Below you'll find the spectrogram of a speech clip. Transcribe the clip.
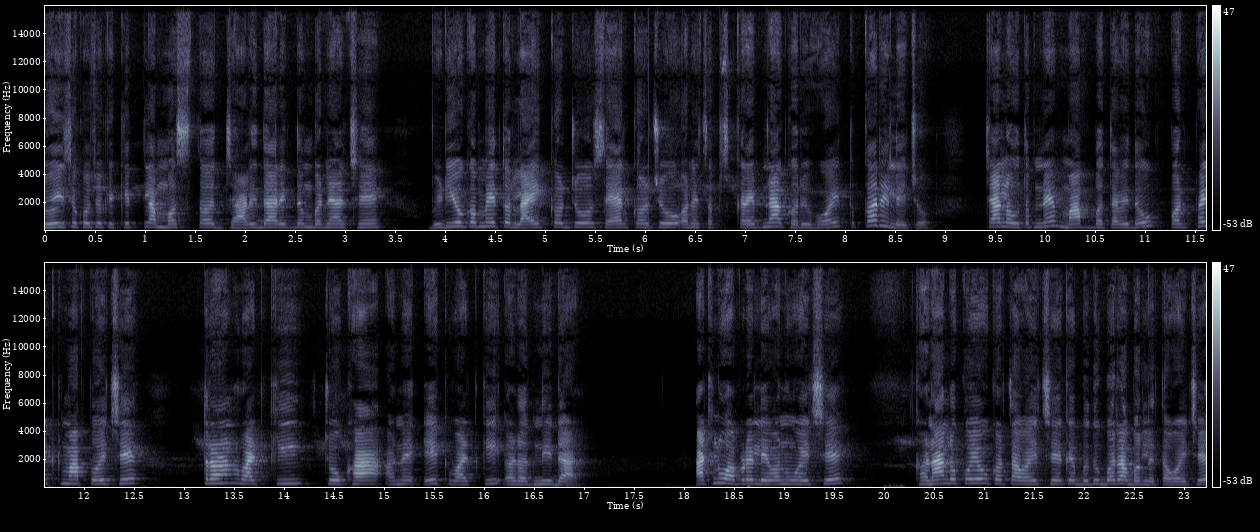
જોઈ શકો છો કે કેટલા મસ્ત જાળીદાર એકદમ બન્યા છે. વીડિયો ગમે તો લાઈક કરજો શેર કરજો અને સબસ્ક્રાઈબ ના કર્યું હોય તો કરી લેજો. ચાલો હું તમને માપ બતાવી દઉં. પરફેક્ટ માપ હોય છે. ત્રણ વાટકી ચોખા અને એક વાટકી અડદની દાળ. આટલું આપણે લેવાનું હોય છે. ઘણા લોકો એવું કરતા હોય છે કે બધું બરાબર લેતા હોય છે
